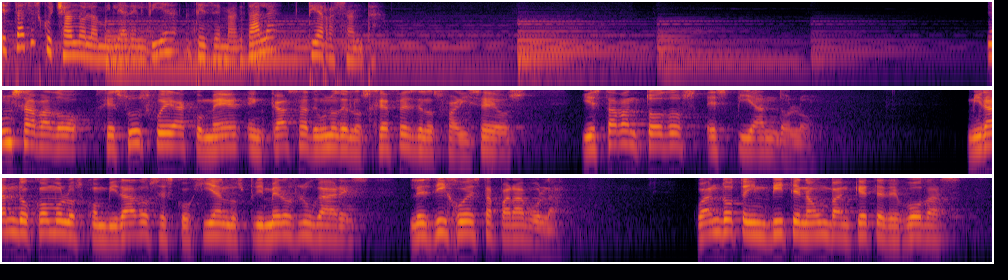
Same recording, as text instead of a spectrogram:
Estás escuchando la humildad del día desde Magdala, Tierra Santa. Un sábado Jesús fue a comer en casa de uno de los jefes de los fariseos y estaban todos espiándolo. Mirando cómo los convidados escogían los primeros lugares, les dijo esta parábola. Cuando te inviten a un banquete de bodas,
